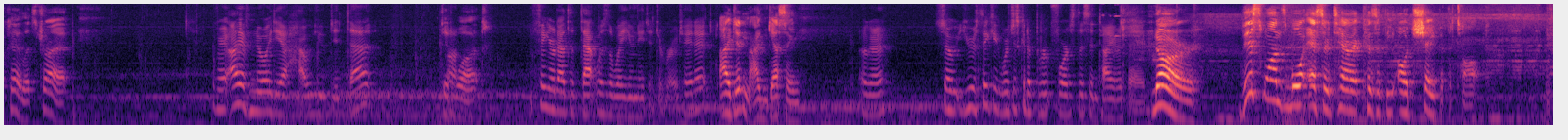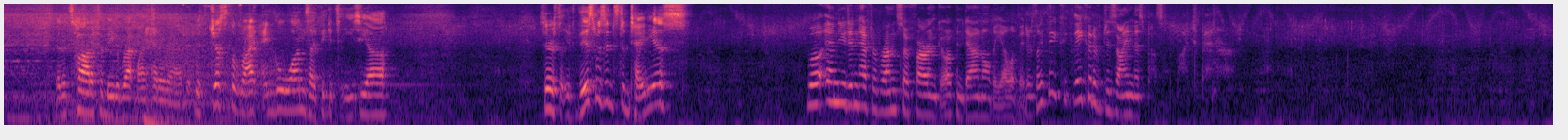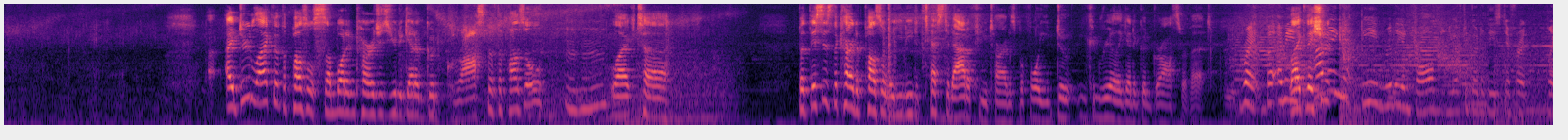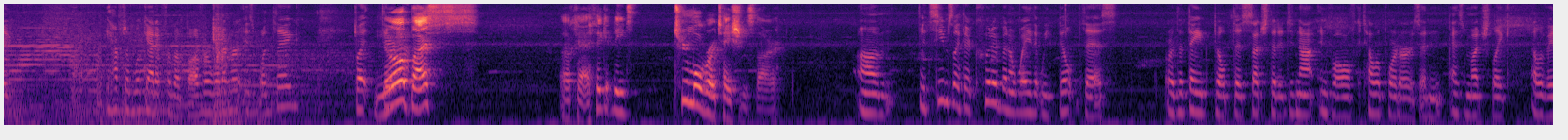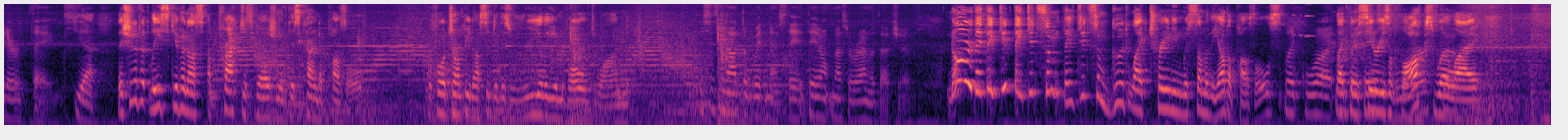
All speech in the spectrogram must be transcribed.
Okay, let's try it. Okay, I have no idea how you did that. Did Uh, what? Figured out that that was the way you needed to rotate it. I didn't. I'm guessing. Okay. So you're thinking we're just gonna brute force this entire thing? No. This one's more esoteric because of the odd shape at the top. And it's harder for me to wrap my head around it. With just the right angle ones, I think it's easier. Seriously, if this was instantaneous, Well, and you didn't have to run so far and go up and down all the elevators. Like they they could have designed this puzzle much better. I do like that the puzzle somewhat encourages you to get a good grasp of the puzzle. Mm-hmm. like to but this is the kind of puzzle where you need to test it out a few times before you do you can really get a good grasp of it. Right, but I mean, Like, they should- having it be really involved, you have to go to these different like. You have to look at it from above or whatever is one thing, but there- nope I s- okay i think it needs two more rotations though. Um, it seems like there could have been a way that we built this, or that they built this such that it did not involve teleporters and as much like elevator things. yeah they should have at least given us a practice version of this kind of puzzle before jumping us into this really involved one. This is not the witness. They they don't mess around with that shit. No, they, they did they did some they did some good like training with some of the other puzzles. Like what? Like the those series of locks were like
